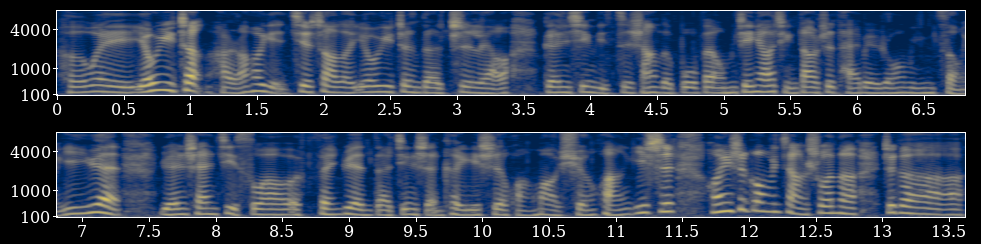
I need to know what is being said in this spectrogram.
何谓忧郁症哈。然后也介绍了忧郁症的治疗跟心理咨商的部分。我们今天邀请到是台北荣民总医院员山记苏澳分院的精神科医师黄茂轩黄医师。黄医师跟我们讲说呢，这个、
